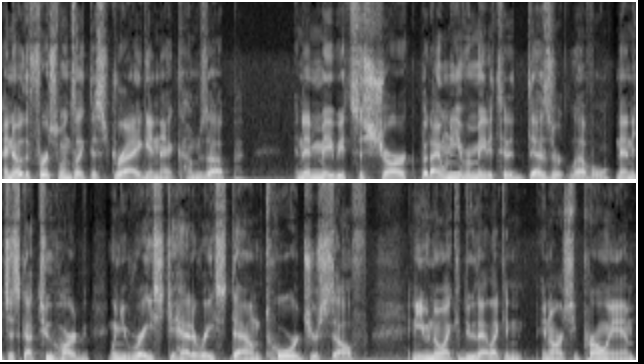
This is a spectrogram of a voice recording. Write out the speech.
I know the first one's like this dragon that comes up. And then maybe it's a shark, but I only ever made it to the desert level. And Then it just got too hard. When you raced, you had to race down towards yourself. And even though I could do that like in, in RC Pro Am,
